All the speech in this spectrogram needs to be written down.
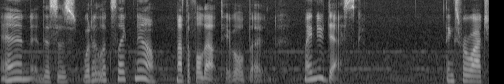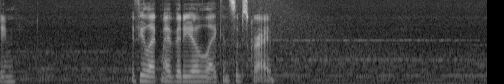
And this is what it looks like now. Not the fold out table, but my new desk. Thanks for watching. If you like my video, like and subscribe.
